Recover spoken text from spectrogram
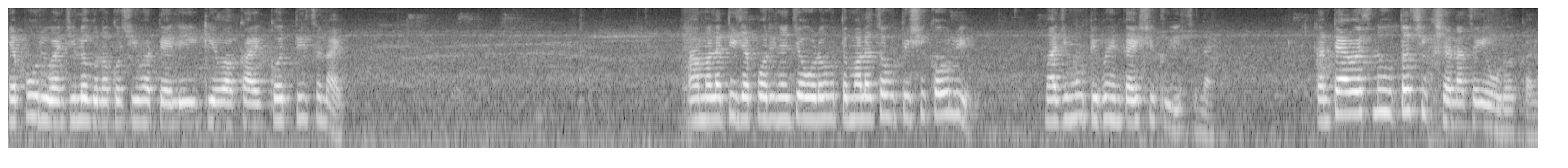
ह्या पोरीवांची लग्न कशी होत्याली किंवा काय कधीच नाही. आम्हाला तिच्या परीने जेवढं होतं मला चौथी शिकवली. माझी मोठी बहीण काही शिकलीच नाही. कारण त्यावेळेस नव्हतं शिक्षणाचं एवढं काय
